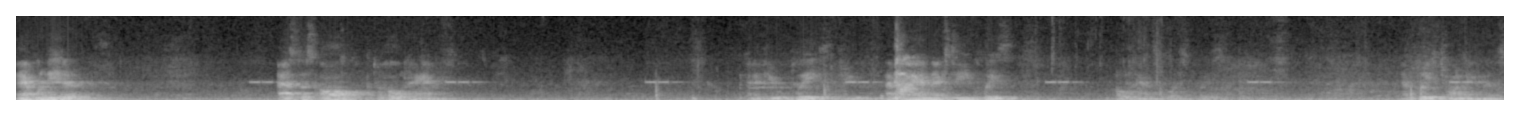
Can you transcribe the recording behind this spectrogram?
Aunt Juanita asked us all to hold hands. please, if you have a hand next to you, please hold hands for us, please. And please join me in this.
